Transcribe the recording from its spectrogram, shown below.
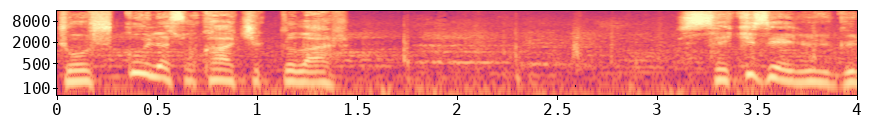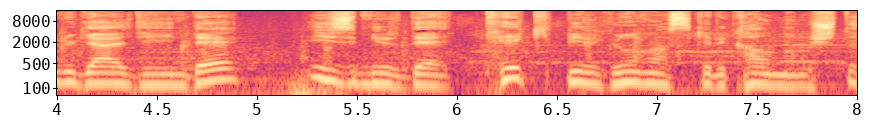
coşkuyla sokağa çıktılar. 8 Eylül günü geldiğinde İzmir'de tek bir Yunan askeri kalmamıştı.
